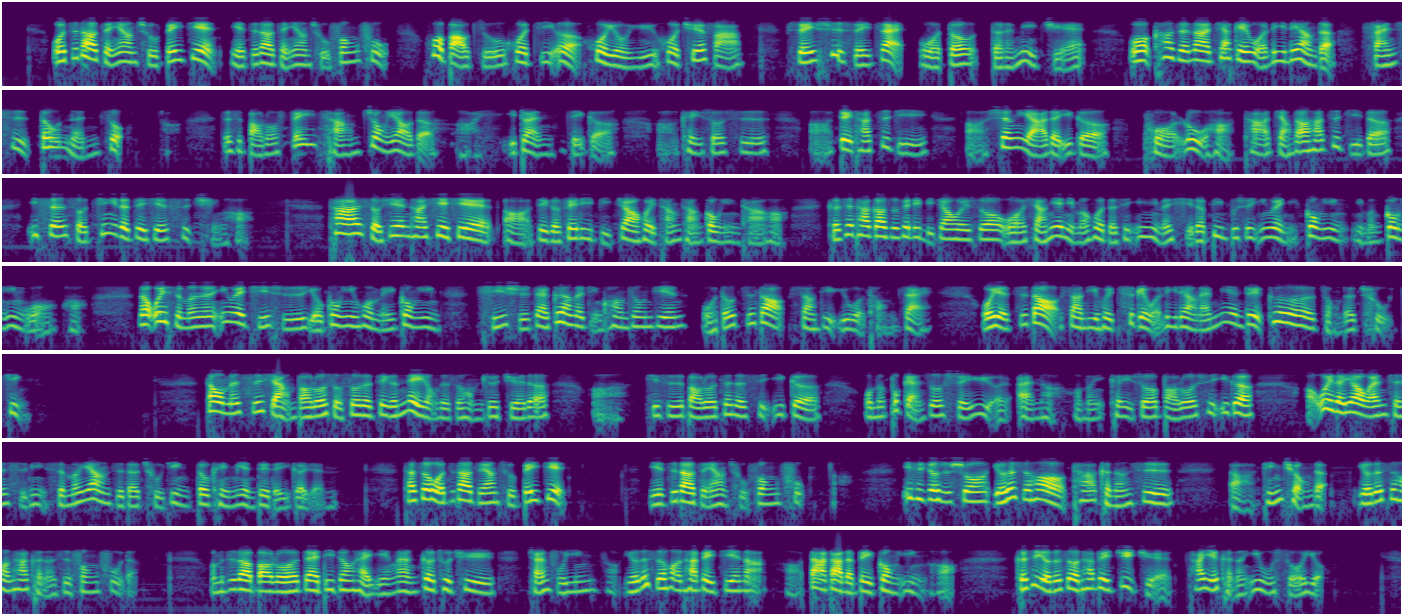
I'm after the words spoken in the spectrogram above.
我知道怎样处卑贱，也知道怎样处丰富，或饱足，或饥饿，或有余，或缺乏，随是随在，我都得了秘诀。我靠着那加给我力量的，凡事都能做。这是保罗非常重要的啊一段这个啊可以说是啊对他自己。啊，生涯的一个破路哈，他讲到他自己的一生所经历的这些事情哈。他首先他谢谢啊，这个菲利比教会常常供应他哈。可是他告诉菲利比教会说：“我想念你们，或者是因你们喜乐，并不是因为你供应你们供应我哈。那为什么呢？因为其实有供应或没供应，其实在各样的境况中间，我都知道上帝与我同在。”我也知道上帝会赐给我力量来面对各种的处境。当我们思想保罗所说的这个内容的时候，我们就觉得啊，其实保罗真的是一个我们不敢说随遇而安哈，我们可以说保罗是一个啊，为了要完成使命，什么样子的处境都可以面对的一个人。他说：“我知道怎样处卑贱，也知道怎样处丰富。”意思就是说，有的时候他可能是啊贫穷的，有的时候他可能是丰富的。我们知道保罗在地中海沿岸各处去传福音，啊，有的时候他被接纳，啊，大大的被供应，哈。可是有的时候他被拒绝，他也可能一无所有，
